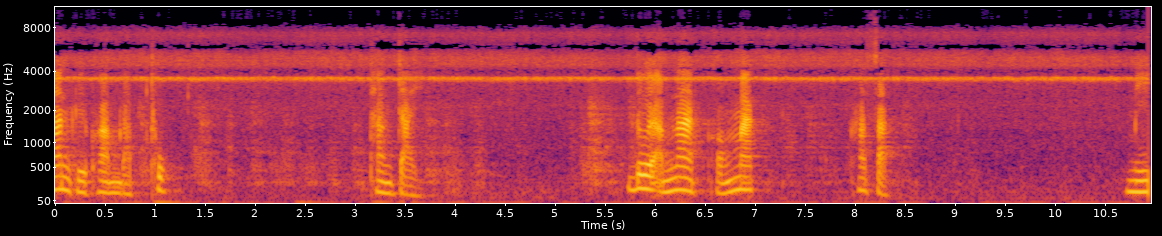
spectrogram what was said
นั่นคือความดับทุกข์ทางใจ ด้วยอำนาจของมรรคขสัตมี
